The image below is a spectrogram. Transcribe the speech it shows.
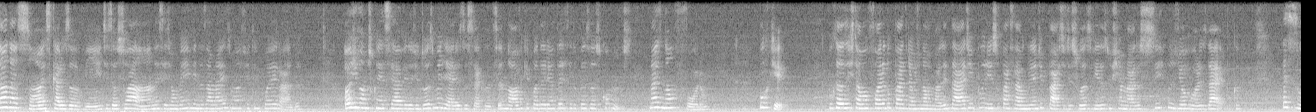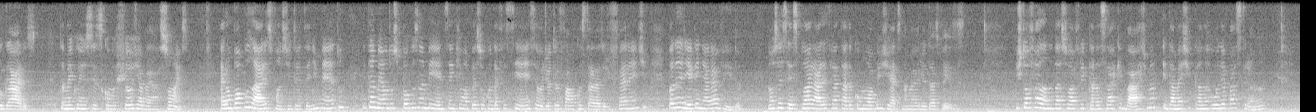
Saudações, caros ouvintes, eu sou a Ana e sejam bem-vindos a mais uma Fita Empoeirada. Hoje vamos conhecer a vida de duas mulheres do século XIX que poderiam ter sido pessoas comuns, mas não foram. Por quê? Porque elas estavam fora do padrão de normalidade e por isso passaram grande parte de suas vidas nos chamados circos de horrores da época. Esses lugares também conhecidos como shows de aberrações, eram populares fontes de entretenimento e também um dos poucos ambientes em que uma pessoa com deficiência ou de outra forma considerada diferente poderia ganhar a vida, não sem ser explorada e tratada como um objeto na maioria das vezes. Estou falando da sul-africana Sark Bartman e da mexicana Julia Pastrana.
